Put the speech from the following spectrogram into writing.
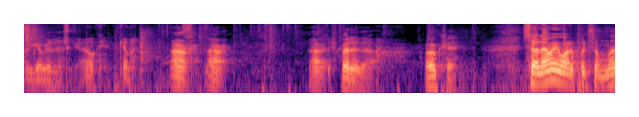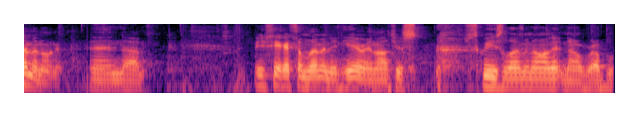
I'll get rid of this guy. Okay, come on. All right, all right. All right, spread it out. Okay. So now we want to put some lemon on it. And um, you see I got some lemon in here and I'll just squeeze lemon on it and I'll rub.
